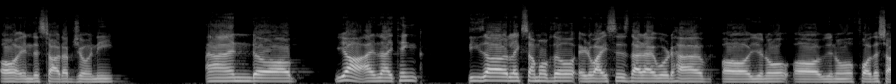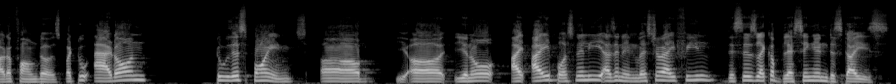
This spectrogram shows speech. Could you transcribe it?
uh, in the startup journey. And uh, yeah, and I think these are like some of the advices that I would have, uh, you know, uh, you know, for the startup founders. But to add on to this point, uh, uh, you know, I, I personally, as an investor, I feel this is like a blessing in disguise.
